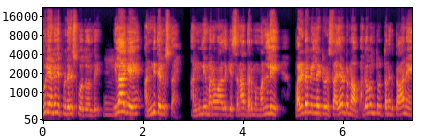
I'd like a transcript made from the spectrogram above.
పురి అనేది ఇప్పుడు తెలిసిపోతుంది. ఇలాగే అన్ని తెలుస్తాయి. అన్ని మన వాళ్ళకి సనాధర్మం మళ్ళీ పరిడవిల్లేటువంటి స్థాయి అంటున్నా. భగవంతుడు తనకు తానే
